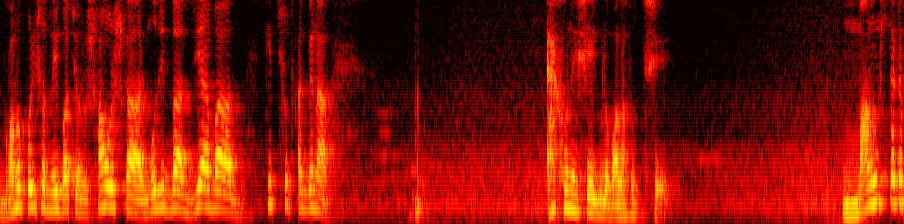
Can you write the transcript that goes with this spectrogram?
গণপরিষদ নির্বাচন, সংস্কার, মুজিববাদ, জিয়াবাদ, কিচ্ছু থাকবে না। এখন এসে এগুলো বলা হচ্ছে। মানুষ তো একটা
